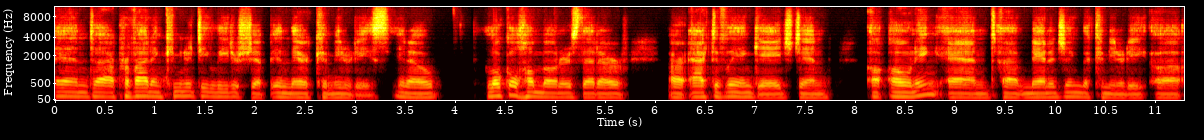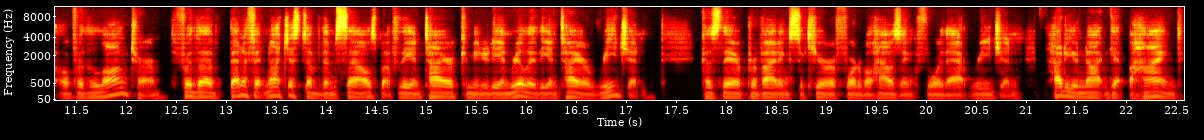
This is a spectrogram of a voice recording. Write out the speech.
and uh, providing community leadership in their communities. You know, local homeowners that are are actively engaged in uh, owning and uh, managing the community uh, over the long term for the benefit not just of themselves but for the entire community and really the entire region because they're providing secure, affordable housing for that region. How do you not get behind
